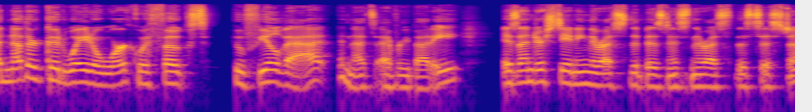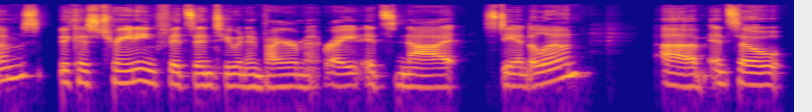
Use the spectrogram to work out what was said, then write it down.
another good way to work with folks who feel that, and that's everybody, is understanding the rest of the business and the rest of the systems because training fits into an environment, right? It's not standalone. Um, and so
